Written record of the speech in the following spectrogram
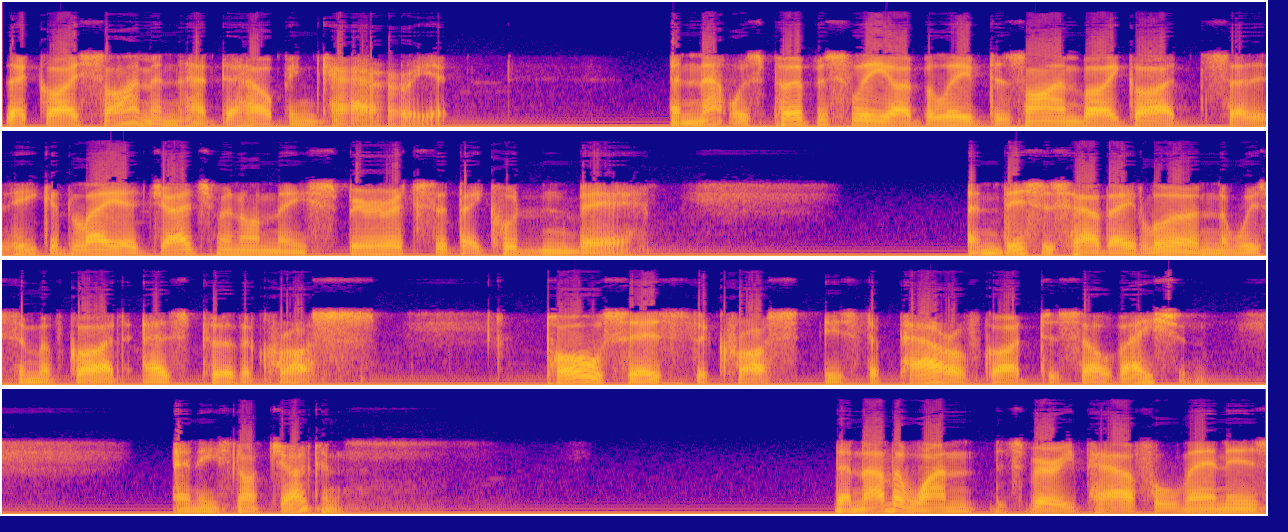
That guy Simon had to help him carry it. And that was purposely, I believe, designed by God so that he could lay a judgment on these spirits that they couldn't bear. And this is how they learn the wisdom of God as per the cross. Paul says the cross is the power of God to salvation. And he's not joking. Another one that's very powerful then is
